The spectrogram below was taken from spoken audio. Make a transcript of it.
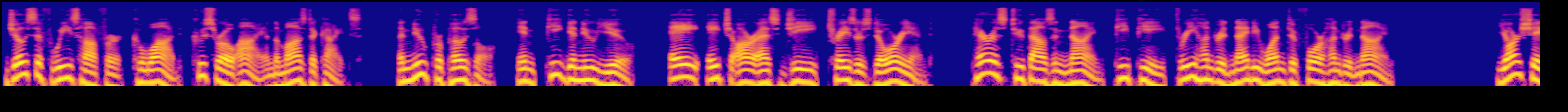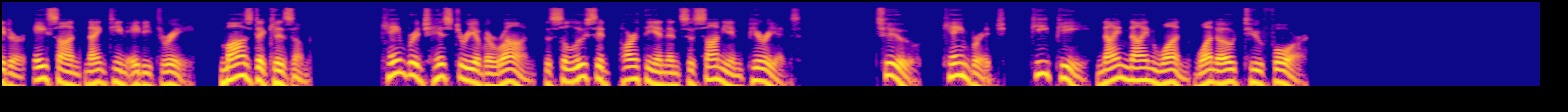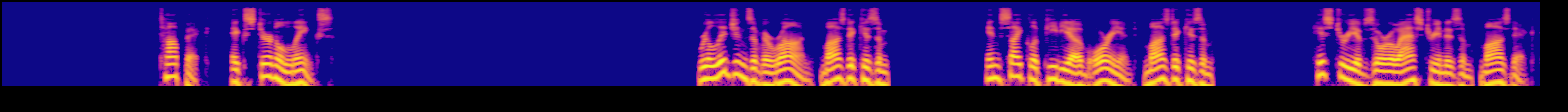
Joseph Wiesehöfer, Kawad, Khusro I and the Mazdakites. A New Proposal. In, P. GNU U. A. HRSG, Trésors d'Orient. Paris 2009, pp. 391–409. Yarshater, Asan 1983. Mazdakism. Cambridge History of Iran, the Seleucid, Parthian and Sasanian periods. 2. Cambridge. pp. 991-1024. External links Religions of Iran, Mazdakism Encyclopedia of Orient, Mazdakism History of Zoroastrianism, Mazdak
